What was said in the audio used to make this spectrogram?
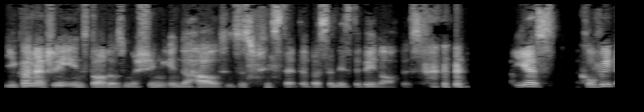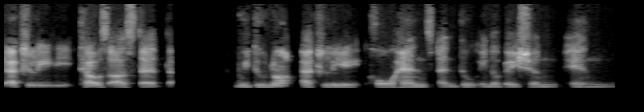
you can't actually install those machines in the house. It just means that the person needs to be in office. yes, COVID actually tells us that we do not actually hold hands and do innovation in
